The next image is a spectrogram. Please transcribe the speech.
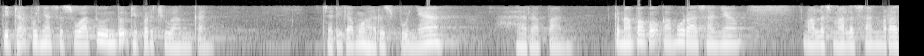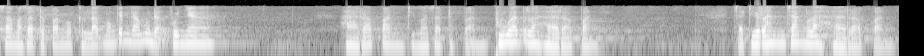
tidak punya sesuatu untuk diperjuangkan. Jadi kamu harus punya harapan. Kenapa kok kamu rasanya males-malesan, merasa masa depanmu gelap? Mungkin kamu tidak punya harapan di masa depan. Buatlah harapan. Jadi rancanglah harapan.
